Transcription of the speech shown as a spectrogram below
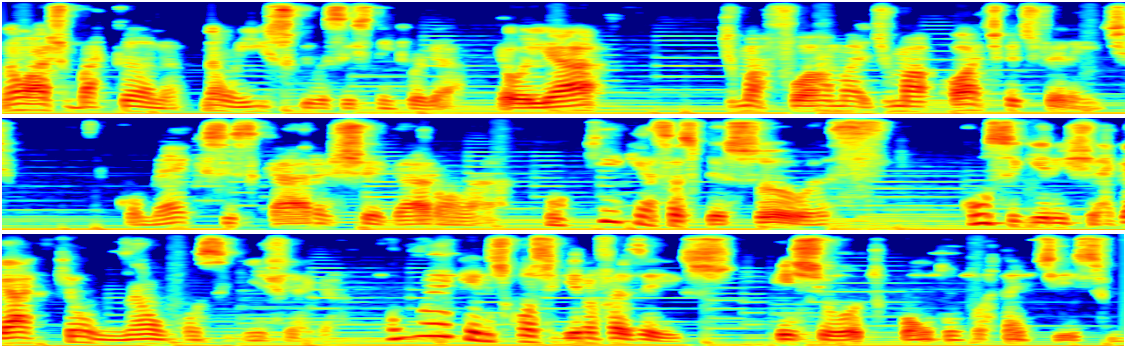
não acho bacana. Não é isso que vocês têm que olhar. É olhar de uma forma, de uma ótica diferente. Como é que esses caras chegaram lá? O que que essas pessoas conseguiram enxergar que eu não consegui enxergar? Como é que eles conseguiram fazer isso? Este é outro ponto importantíssimo.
